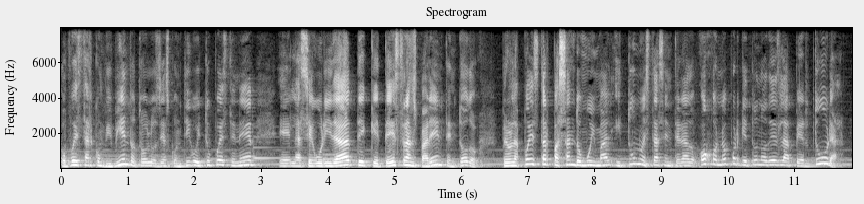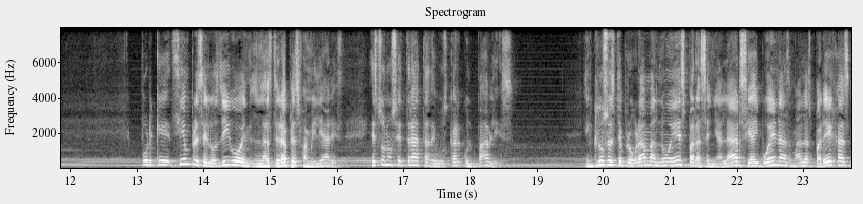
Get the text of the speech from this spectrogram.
o puede estar conviviendo todos los días contigo y tú puedes tener eh, la seguridad de que te es transparente en todo, pero la puede estar pasando muy mal y tú no estás enterado. Ojo, no porque tú no des la apertura, porque siempre se los digo en las terapias familiares, esto no se trata de buscar culpables. Incluso este programa no es para señalar si hay buenas, malas parejas,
